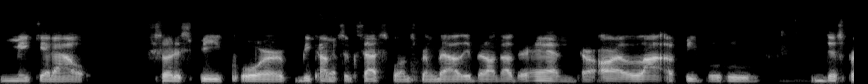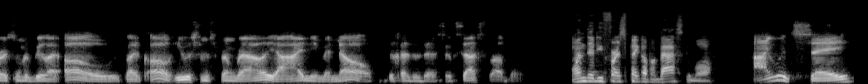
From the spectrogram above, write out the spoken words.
make it out, so to speak, or become successful in Spring Valley. But on the other hand, there are a lot of people who this person would be like, oh, like, oh, he was from Spring Valley. I didn't even know because of their success level. When did you first pick up a basketball? I would say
